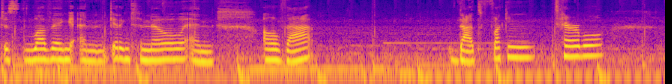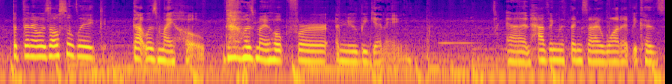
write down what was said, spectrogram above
just loving and getting to know and all of that. That's fucking terrible. But then it was also like that was my hope. That was my hope for a new beginning. And having the things that i wanted because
